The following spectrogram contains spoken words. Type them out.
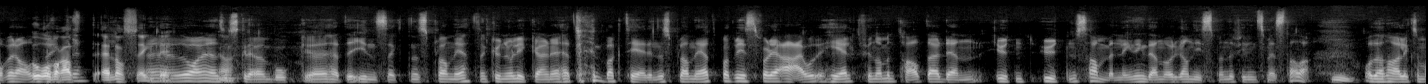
overalt. Overalt egentlig. ellers, egentlig. Eh, det var en som skrev en bok som eh, heter 'Insektenes planet'. Den kunne jo like gjerne hett 'Bakterienes planet', på et vis, for det er jo helt fundamentalt. Det er den, uten, uten sammenligning, den organismen det finnes mest av. Mm. Og den har liksom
